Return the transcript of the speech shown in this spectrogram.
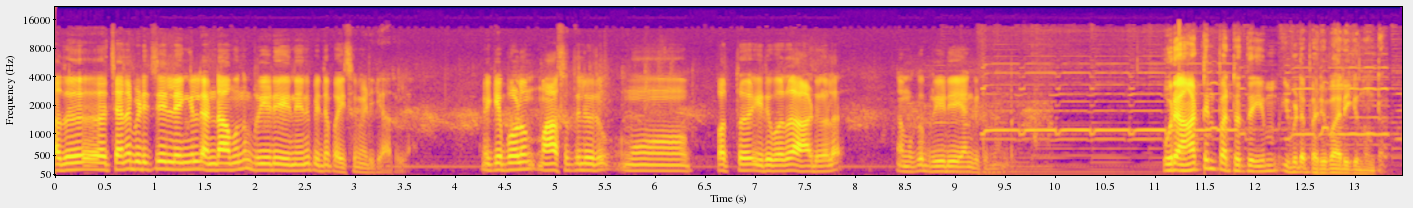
അത് ചെന പിടിച്ചില്ലെങ്കിൽ രണ്ടാമതും ബ്രീഡ് ചെയ്യുന്നതിന് പിന്നെ പൈസ മേടിക്കാറില്ല. മിക്കപ്പോഴും മാസത്തിലൊരു പത്ത് ഇരുപത് ആടുകൾ നമുക്ക് ബ്രീഡ് ചെയ്യാൻ കിട്ടുന്നുണ്ട്. ഒരു ആട്ടിൻ പറ്റത്തെയും ഇവിടെ പരിപാലിക്കുന്നുണ്ട്.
